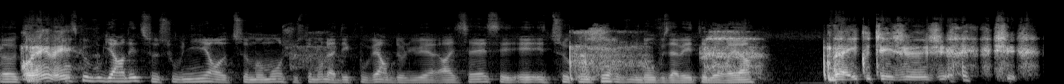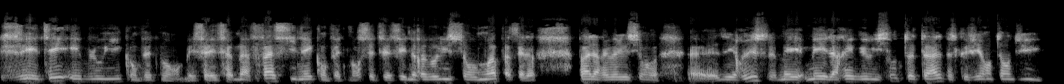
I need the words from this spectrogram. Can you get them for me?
Euh, Qu'est-ce que vous gardez de ce souvenir, de ce moment justement de la découverte de l'URSS et, et, de ce concours dont vous avez été lauréat? Bah écoutez, je j'ai été ébloui complètement, mais ça ça m'a fasciné complètement. C'est une révolution au moins, pas la, pas la révolution euh, des Russes, mais mais la révolution totale parce que j'ai entendu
